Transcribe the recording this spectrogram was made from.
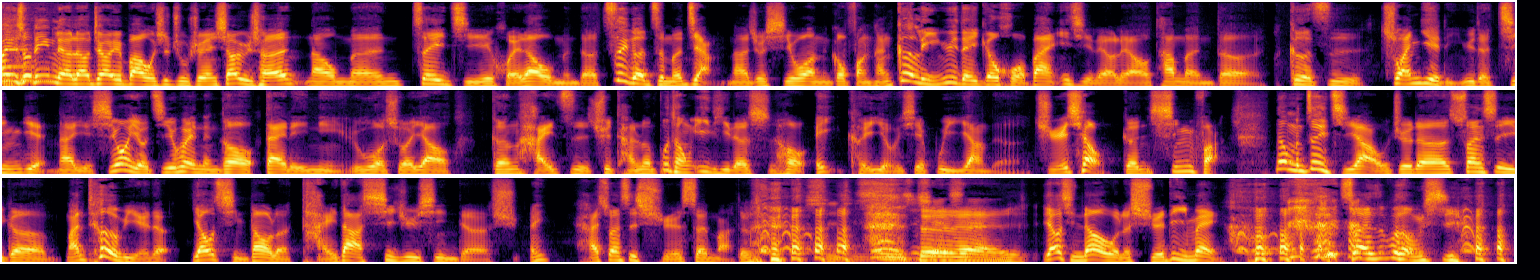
欢迎收听聊聊教育吧，我是主持人萧雨辰。那我们这一集回到我们的这个怎么讲？那就希望能够访谈各领域的一个伙伴，一起聊聊他们的各自专业领域的经验。那也希望有机会能够带领你，如果说要跟孩子去谈论不同议题的时候，诶，可以有一些不一样的诀窍跟心法。那我们这一集啊，我觉得算是一个蛮特别的，邀请到了台大戏剧系的学，诶还算是学生嘛，对不对？是是是，对对对，邀请到我的学弟妹，虽然是不同系，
